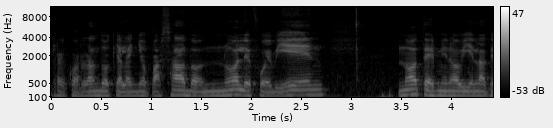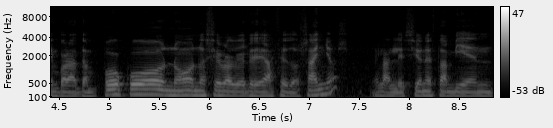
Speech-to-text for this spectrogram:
recordando que el año pasado no le fue bien, no terminó bien la temporada tampoco, no, no se va a ver desde hace dos años. Las lesiones también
